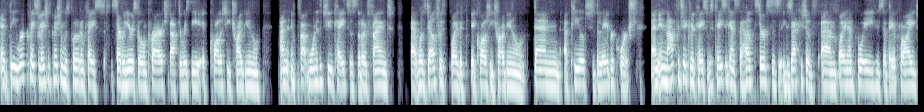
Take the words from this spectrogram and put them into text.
Uh, the Workplace Relations Commission was put in place several years ago, and prior to that, there was the Equality Tribunal. And in fact, one of the two cases that I found uh, was dealt with by the Equality Tribunal, then appealed to the Labour Court. And in that particular case, it was a case against the Health Services Executive um, by an employee who said they applied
